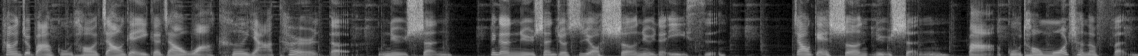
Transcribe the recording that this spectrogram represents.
他们就把骨头交给一个叫瓦科亚特尔的女神，那个女神就是有蛇女的意思，交给蛇女神把骨头磨成了粉，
